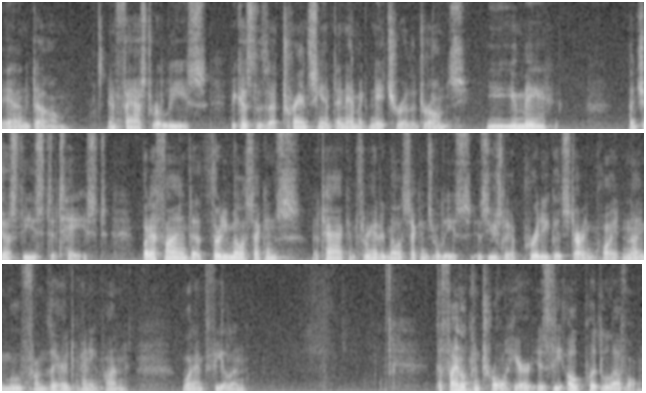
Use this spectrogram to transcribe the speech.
and um, and fast release because of the transient dynamic nature of the drums. You, you may adjust these to taste, but I find that 30 milliseconds attack and 300 milliseconds release is usually a pretty good starting point, and I move from there depending upon what I'm feeling. The final control here is the output level.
